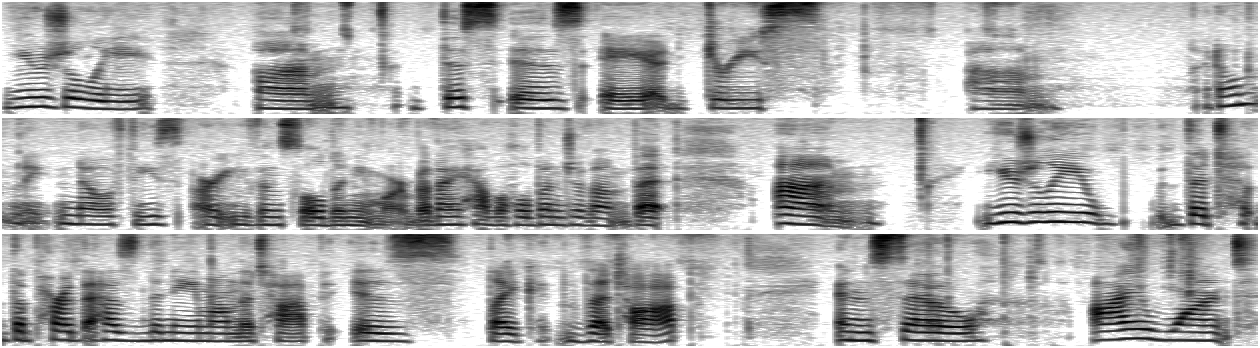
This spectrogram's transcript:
usually um, this is a Darice, um, I don't know if these are even sold anymore, but I have a whole bunch of them. But um, usually the, the part that has the name on the top is like the top. And so I want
